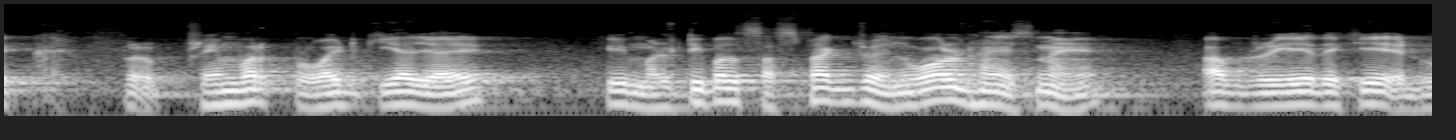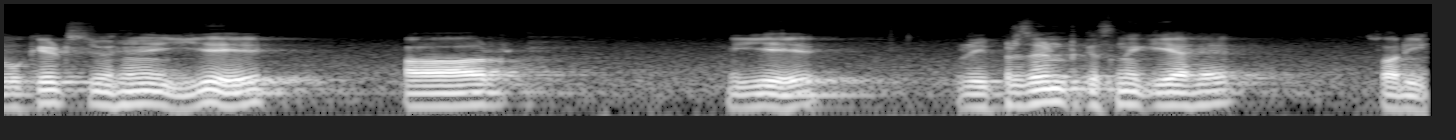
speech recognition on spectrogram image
एक फ्रेमवर्क प्रोवाइड किया जाए कि मल्टीपल सस्पेक्ट जो इन्वॉल्व हैं इसमें, अब ये देखिए एडवोकेट्स जो हैं ये और ये रिप्रेजेंट किसने किया है? Sorry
